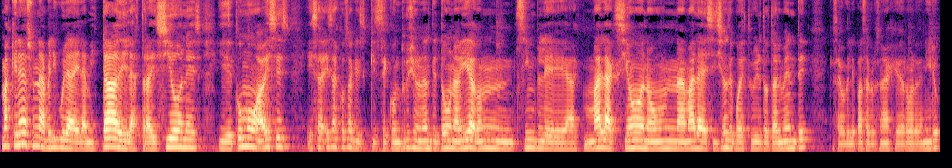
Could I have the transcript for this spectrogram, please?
más que nada es una película de la amistad, de las tradiciones y de cómo a veces esa- esas cosas que, que se construyen durante toda una vida con una simple mala acción o una mala decisión se puede destruir totalmente, que es algo que le pasa al personaje de Robert De Niro.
